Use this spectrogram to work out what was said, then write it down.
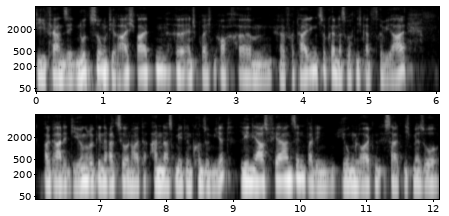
die Fernsehnutzung und die Reichweiten äh, entsprechend auch ähm, äh, verteidigen zu können. Das wird nicht ganz trivial weil gerade die jüngere Generation heute anders Medien konsumiert. Lineares Fernsehen bei den jungen Leuten ist halt nicht mehr so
